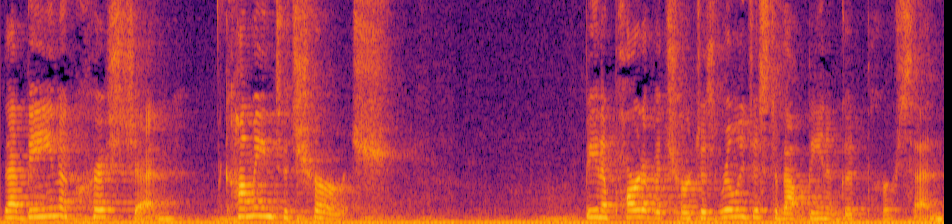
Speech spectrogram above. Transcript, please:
That being a Christian, coming to church, being a part of a church is really just about being a good person.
